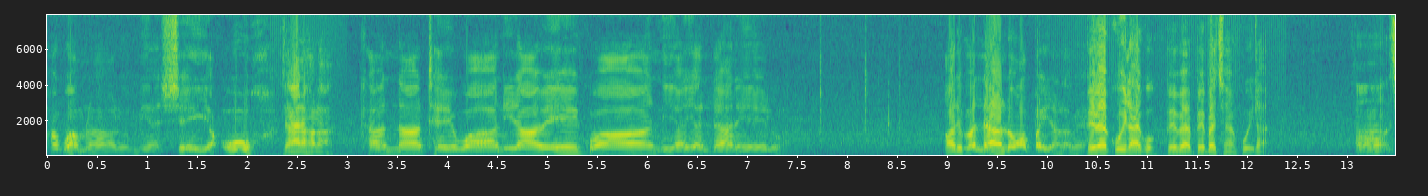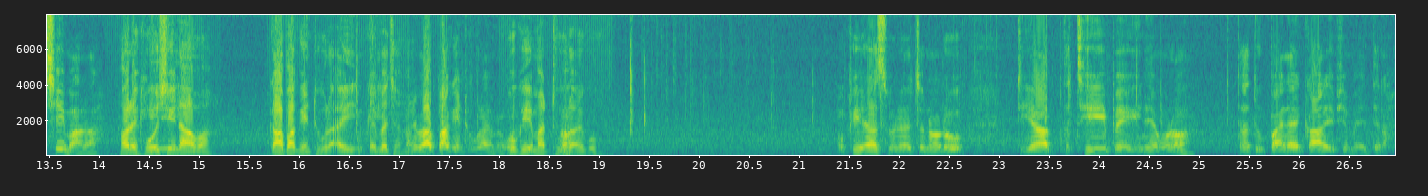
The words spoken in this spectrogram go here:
ဟုတ်ပါမလားလို့မင်းကရှေးရအိုး ကြားရဟုတ်လား ခန္ဓာထေဝါနေတာပဲကွာနေရာရလမ်းတယ်လို့အော်ဒီမှာလမ်းလုံးဝပိတ်တာလားပဲ ဘယ်ဘက်ကိုယ်လိုက်ကိုဘယ်ဘက်ဘယ်ဘက်ချန်ကိုယ်လိုက် အော်အရှိမလား ဟုတ်တယ်ဟိုရှိနာပါကားပါကင်ထိုးလိုက်အဲ့အဲ့ဘက်ချန်မှာ ဒီမှာပါကင်ထိုးလိုက်မယ် โอเคအမထိုးလိုက်ကို โอเคအဲ့ဆိုရင်ကျွန်တော်တို့ဒီကတထေးဘိန်းနဲ့ပေါ့နော်ဒါသူပိုင်တဲ့ကားတွေဖြစ်မယ်တဲ့လား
